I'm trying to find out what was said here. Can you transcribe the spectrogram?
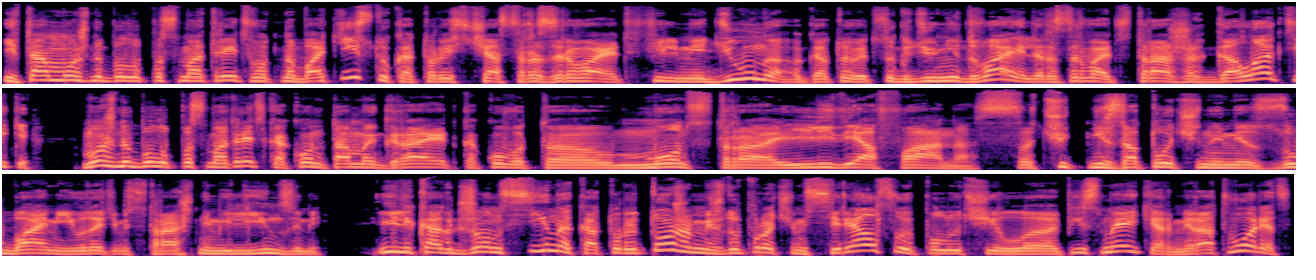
И там можно было посмотреть вот на Батисту, который сейчас разрывает в фильме «Дюна», готовится к «Дюне 2» или разрывает в «Стражах Галактики». Можно было посмотреть, как он там играет какого-то монстра Левиафана с чуть не заточенными зубами и вот этими страшными линзами. Или как Джон Сина, который тоже, между прочим, сериал свой получил, «Писмейкер», «Миротворец»,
